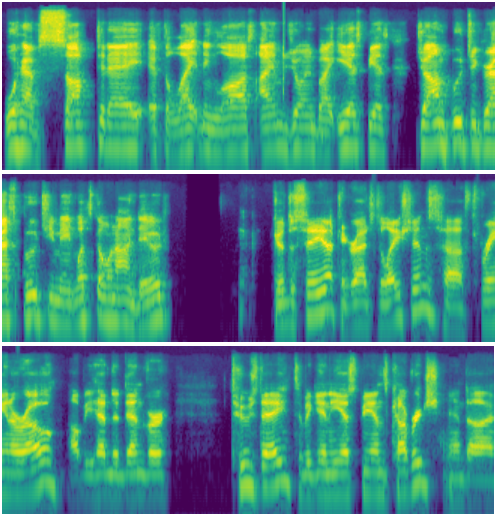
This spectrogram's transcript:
would have sucked today if the Lightning lost. I am joined by ESPN's John Buccigross. Bucci, man, what's going on, dude? Good to see you. Congratulations. Uh, three in a row. I'll be heading to Denver Tuesday to begin ESPN's coverage, and uh,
